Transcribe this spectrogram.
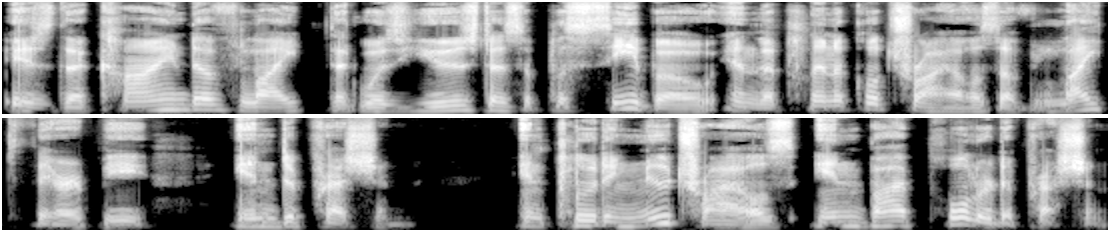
is the kind of light that was used as a placebo in the clinical trials of light therapy in depression, including new trials in bipolar depression.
